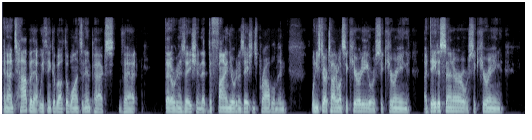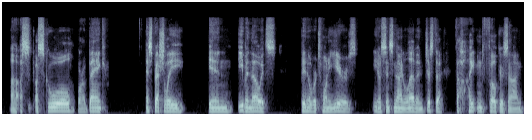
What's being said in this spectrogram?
and on top of that, we think about the wants and impacts that that organization that define the organization's problem. And when you start talking about security or securing a data center or securing uh, a, a school or a bank, especially in even though it's been over 20 years, you know, since 9/11, just the the heightened focus on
